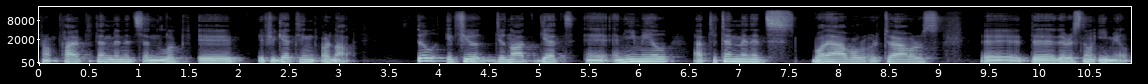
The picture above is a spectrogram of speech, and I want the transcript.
from 5 to 10 minutes and look if, if you're getting or not. Still, if you do not get uh, an email after 10 minutes, one hour or two hours, uh, the, there is no email.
